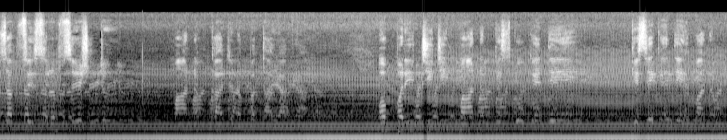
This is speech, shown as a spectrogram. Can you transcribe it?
सबसे सर्वश्रेष्ठ मानव का जन्म बताया गया। और परीक्षित जी मानव किसको कहते हैं? किसे कहते हैं मानव?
